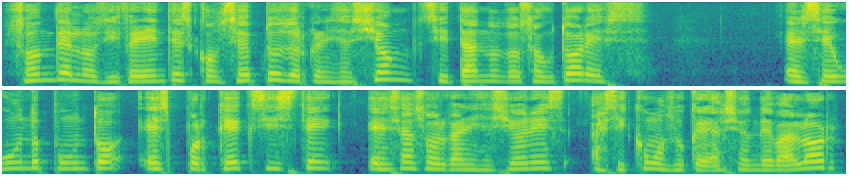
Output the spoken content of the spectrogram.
son de los diferentes conceptos de organización, citando dos autores. El segundo punto es por qué existen esas organizaciones, así como su creación de valor.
